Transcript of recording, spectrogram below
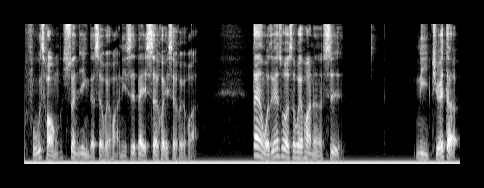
服从顺应的社会化，你是被社会社会化。但我这边说的社会化呢，是你觉得，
